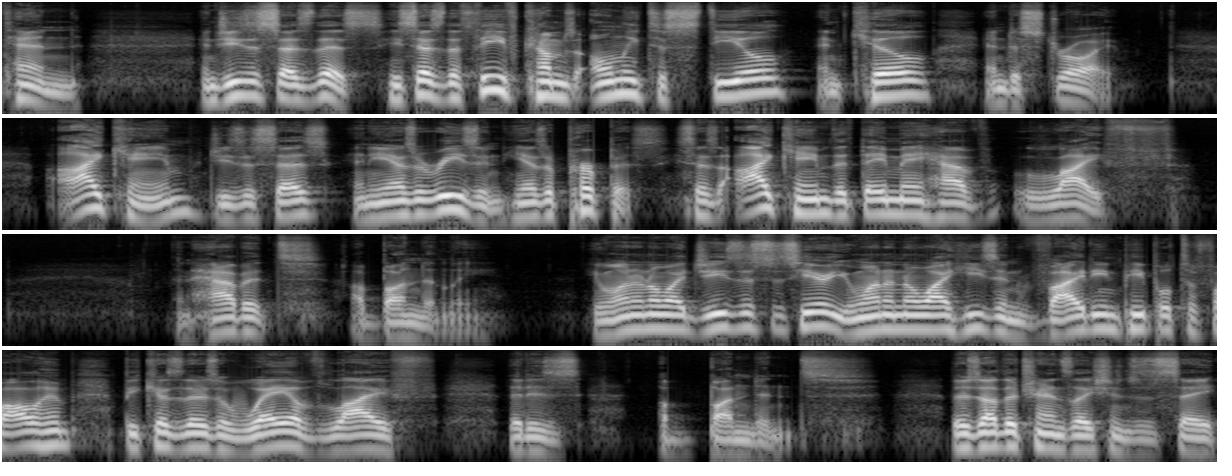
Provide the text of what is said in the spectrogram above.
10. And Jesus says this He says, The thief comes only to steal and kill and destroy. I came, Jesus says, and he has a reason, he has a purpose. He says, I came that they may have life and have it abundantly. You want to know why Jesus is here? You want to know why he's inviting people to follow him? Because there's a way of life that is abundant. There's other translations that say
